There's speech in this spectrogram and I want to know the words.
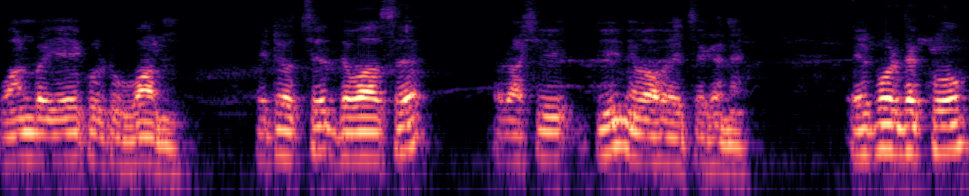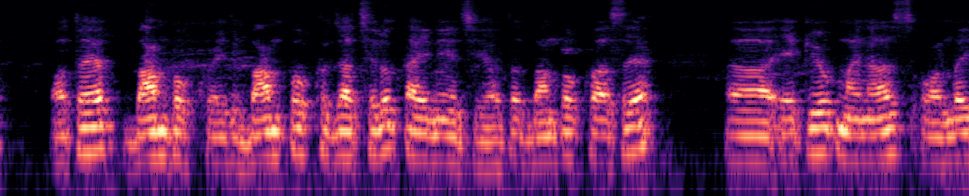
one by a equal to one এটা হচ্ছে দেওয়া আছে, রাশিটি নেওয়া হয়েছে এখানে। এরপর দেখো, অতএব বাম পক্ষ এই যে বাম পক্ষ যা ছিল তাই নিয়েছি। অর্থাৎ বাম পক্ষ আছে a cube minus one by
